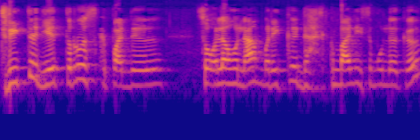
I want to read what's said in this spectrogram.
cerita dia terus kepada seolah-olah mereka dah kembali semula ke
